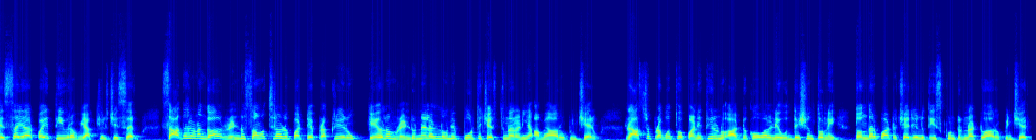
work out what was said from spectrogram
ఎస్ఐఆర్పై తీవ్ర వ్యాఖ్యలు చేశారు. సాధారణంగా రెండు సంవత్సరాలు పట్టే ప్రక్రియను కేవలం రెండు నెలల్లోనే పూర్తి చేస్తున్నారని ఆమె ఆరోపించారు. రాష్ట్ర ప్రభుత్వ పనితీరును అడ్డుకోవాలనే ఉద్దేశంతోనే తొందరపాటు చర్యలు తీసుకుంటున్నట్టు ఆరోపించారు.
